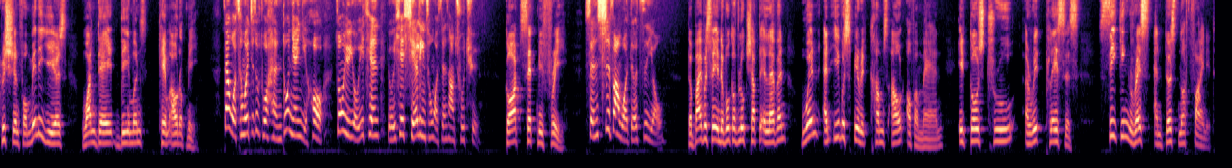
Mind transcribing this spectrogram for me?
Christian for many years, one day demons came out of me. 在我成为基督徒很多年以后，终于有一天，有一些邪灵从我身上出去， God set me free. 神释放我得自由。 The Bible says in the book of Luke, chapter 11, when an evil spirit comes out of a man, it goes through arid places, seeking rest and does not find it.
